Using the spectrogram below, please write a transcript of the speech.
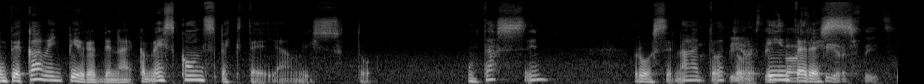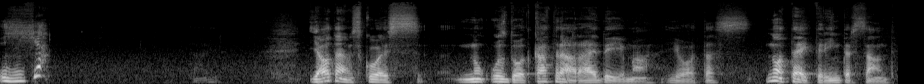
Un pie kā viņi pieradināja, ka mēs konspektējām visu to. Un tas ir rosināja to, to interesi. Ja. Jautājums, ko es nu, uzdodu katrā raidījumā, jo tas noteikti ir interesanti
